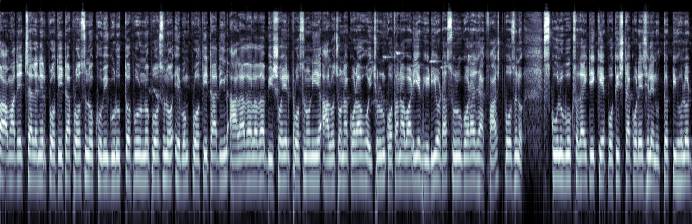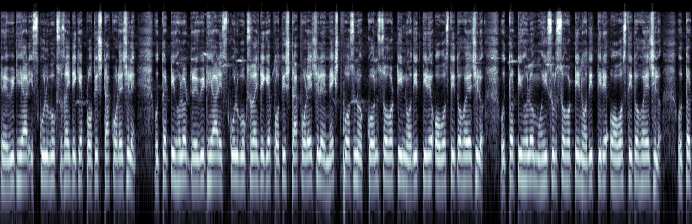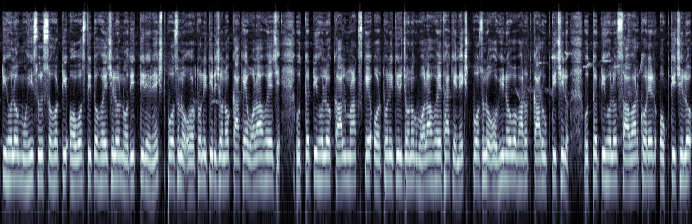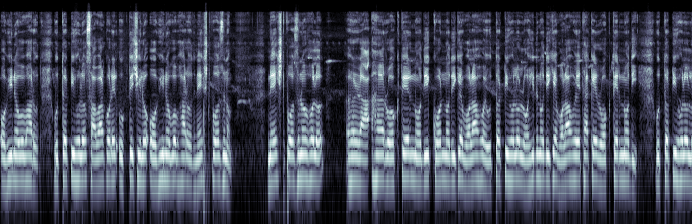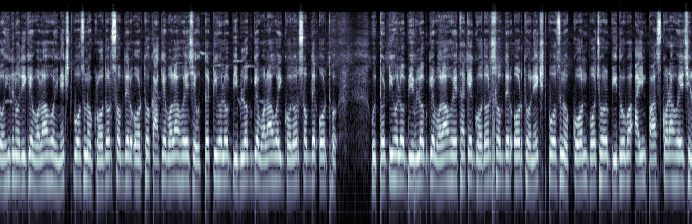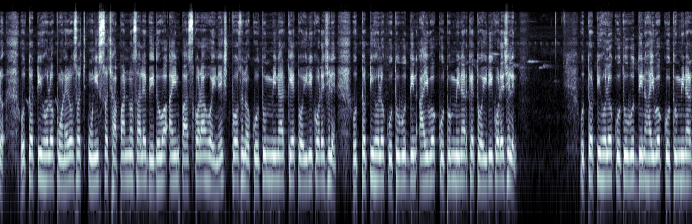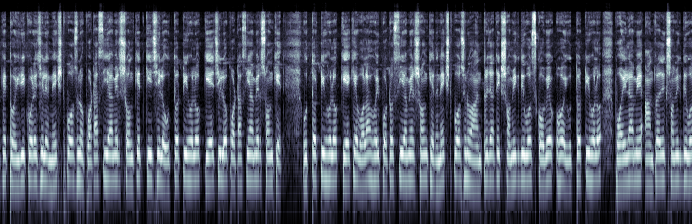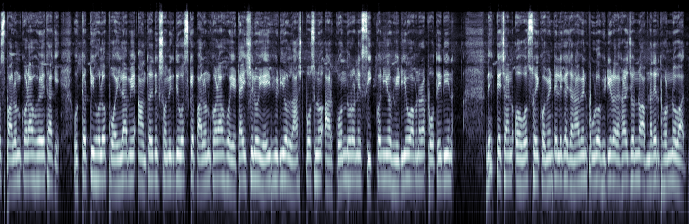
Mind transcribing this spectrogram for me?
আমাদের চ্যানেলের প্রতিটা প্রশ্ন খুবই গুরুত্বপূর্ণ প্রশ্ন এবং প্রতিটা দিন আলাদা আলাদা বিষয়ের প্রশ্ন নিয়ে আলোচনা করা হয়। চলুন কথা না বাড়িয়ে ভিডিওটা শুরু করা যাক। ফার্স্ট প্রশ্ন, স্কুল বুক সোসাইটি কে প্রতিষ্ঠা করেছিলেন? উত্তরটি হলো ডেভিড হেয়ার স্কুল বুক সোসাইটিকে প্রতিষ্ঠা করেছিলেন। উত্তরটি হলো ডেভিড হেয়ার স্কুল বুক সোসাইটিকে প্রতিষ্ঠা করেছিলেন। নেক্সট প্রশ্ন, কোন শহরটি নদীর তীরে অবস্থিত হয়েছিল? উত্তরটি হলো মহীশূর শহরটি নদীর তীরে অবস্থিত হয়েছিল। উত্তরটি হলো মহীশূর শহরটি অবস্থিত হয়েছিল। নদীর তীরে নেক্সট প্রশ্ন, অর্থনীতির জনক কাকে বলা হয়েছে? উত্তরটি হলো, কার্ল মার্ক্সকে অর্থনীতির জনক বলা হয়ে থাকে। নেক্সট প্রশ্ন, অভিনব ভারত কার উক্তি ছিল? উত্তরটি হলো, সাভারকরের উক্তি ছিল অভিনব ভারত। উত্তরটি হলো, সাভারকরের উক্তি ছিল অভিনব ভারত। নেক্সট প্রশ্ন। নেক্সট প্রশ্ন হলো রক্তের নদী কোন নদীকে বলা হয়? উত্তরটি হলো লোহিত নদীকে বলা হয়ে থাকে রক্তের নদী। উত্তরটি হলো লোহিত নদীকে বলা হয়। নেক্সট প্রশ্ন গদর শব্দের অর্থ কাকে বলা হয়েছে? উত্তরটি হলো বিপ্লবকে বলা হয়। গদর শব্দের অর্থ উত্তরটি হলো, বিপ্লবকে বলা হয়ে থাকে গদর শব্দের অর্থ নেক্সট প্রশ্ন, কোন বছর বিধবা আইন পাস করা হয়েছিল? উত্তরটি হলো, পনেরোশো উনিশশো ছাপান্ন সালে বিধবা আইন পাস করা হয়। নেক্সট প্রশ্ন, কুতুব মিনার কে তৈরি করেছিলেন? উত্তরটি হলো কুতুবুদ্দিন আইবক কুতুব মিনারকে তৈরি করেছিলেন। উত্তরটি হলো কুতুবুদ্দিন আইবক কুতুব মিনারকে তৈরি করেছিলেন। নেক্সট প্রশ্ন, পটাশিয়ামের সংকেত কী ছিল? উত্তরটি হলো, কে ছিল পটাশিয়ামের সংকেত? উত্তরটি হলো, কে কে বলা হয় পটাশিয়ামের সংকেত। নেক্সট প্রশ্ন, আন্তর্জাতিক শ্রমিক দিবস কবে হয়? উত্তরটি হলো, পয়লা মে আন্তর্জাতিক শ্রমিক দিবস পালন করা হয়ে থাকে। উত্তরটি হলো, পয়লা মে আন্তর্জাতিক শ্রমিক দিবসকে পালন করা হয়। এটাই ছিল এই ভিডিও লাস্ট প্রশ্ন। আর কোন ধরনের শিক্ষণীয় ভিডিও আপনারা প্রতিদিন দেখতে চান অবশ্যই কমেন্টে লিখে জানাবেন। পুরো ভিডিওটা দেখার জন্য আপনাদের ধন্যবাদ।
